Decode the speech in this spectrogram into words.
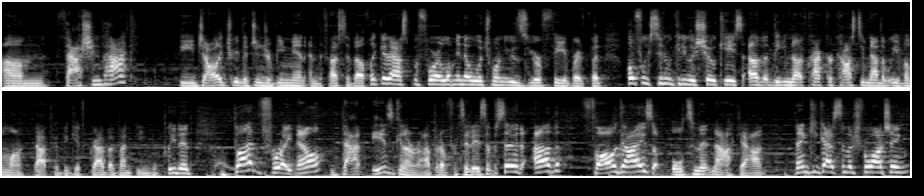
um, fashion pack the Jolly Tree, the Gingerbean Man, and the Festive Elf. Like I asked before, let me know which one was your favorite, but hopefully soon we can do a showcase of the Nutcracker costume now that we've unlocked that for the gift grab event being completed. But for right now, that is gonna wrap it up for today's episode of Fall Guys Ultimate Knockout. Thank you guys so much for watching.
